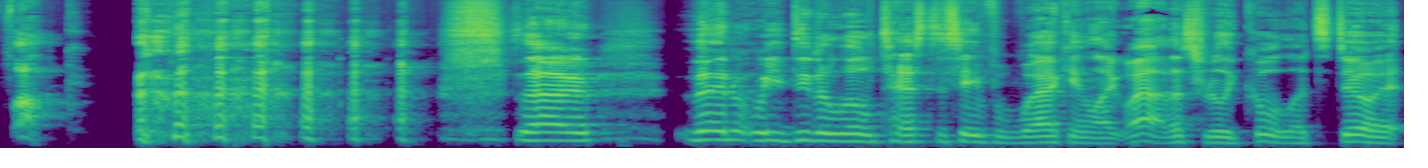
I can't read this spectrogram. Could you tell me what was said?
"Fuck." so then we did a little test to see if it was working. Like, wow, that's really cool. Let's do it.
